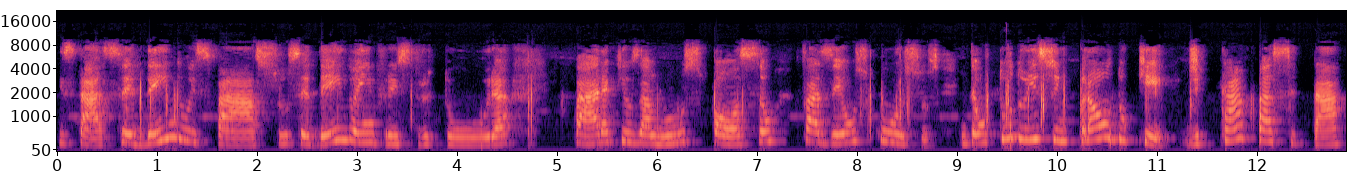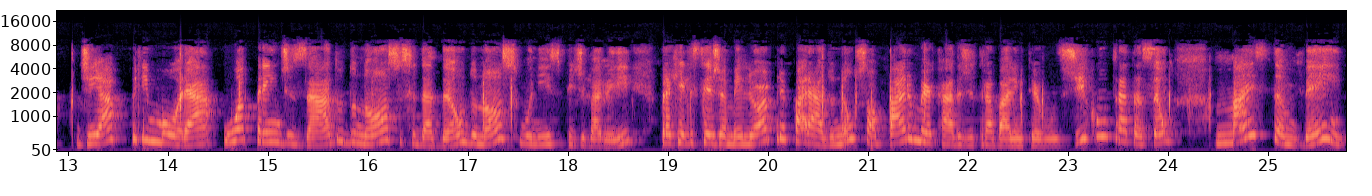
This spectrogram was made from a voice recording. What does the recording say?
está cedendo o espaço, cedendo a infraestrutura para que os alunos possam fazer os cursos. Então, tudo isso em prol do quê? De capacitar, de aprimorar o aprendizado do nosso cidadão, do nosso munícipe de Barueri, para que ele seja melhor preparado não só para o mercado de trabalho em termos de contratação, mas também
